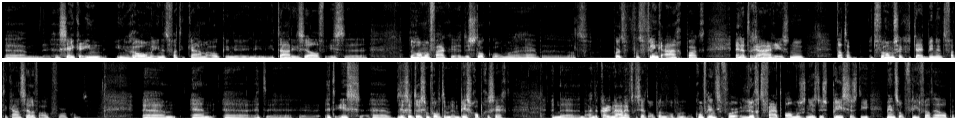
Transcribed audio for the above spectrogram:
ehm, zeker in, in Rome, in het Vaticaan, maar ook in, de, in, Italië zelf... is eh, de homo vaak de stok om... Uh, wat, wordt, wordt flink aangepakt. En het rare is nu dat er het homoseksualiteit binnen het Vaticaan zelf ook voorkomt. Ehm, en uh, het, uh, het is, uh, er is bijvoorbeeld een, een bisschop gezegd... Een, een, de kardinaal heeft gezegd op een, op een conferentie voor luchtvaartalmoezenist... dus priesters die mensen op vliegveld helpen...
